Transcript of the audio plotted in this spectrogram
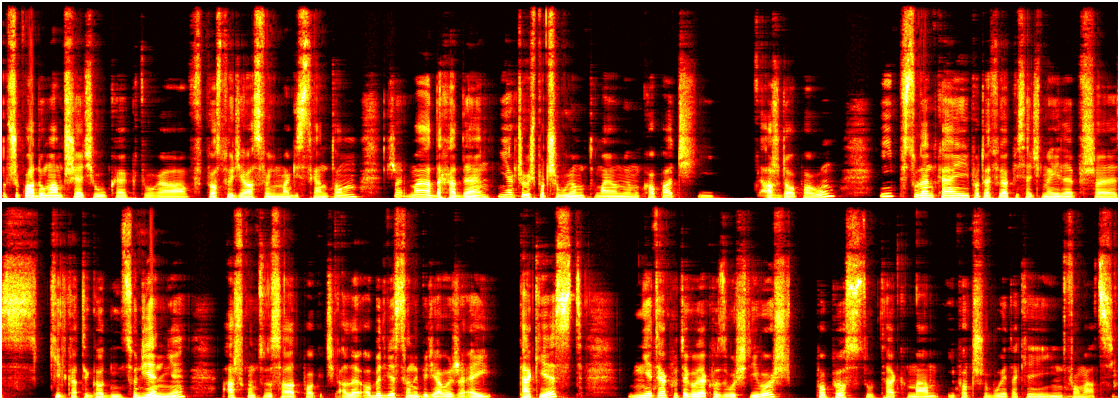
Do przykładu mam przyjaciółkę, która wprost powiedziała swoim magistrantom, że ma ADHD i jak czegoś potrzebują, to mają ją kopać i aż do oporu. I studentka jej potrafiła pisać maile przez kilka tygodni codziennie, aż w końcu dostała odpowiedź. Ale obydwie strony wiedziały, że ej, tak jest, nie traktuj tego jako złośliwość, po prostu tak mam i potrzebuję takiej informacji.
